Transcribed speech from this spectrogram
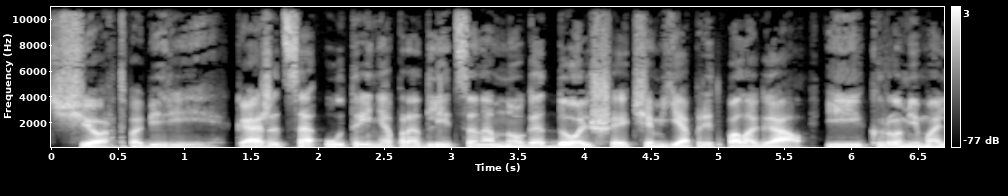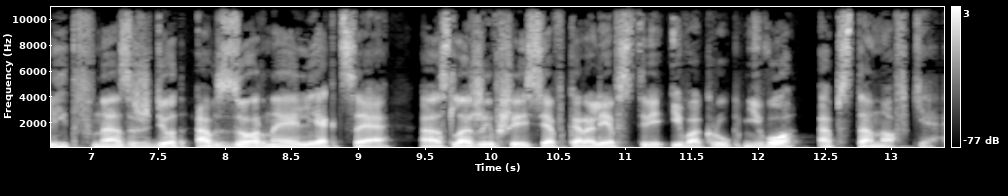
Черт побери, кажется, утрення продлится намного дольше, чем я предполагал, и кроме молитв нас ждет обзорная лекция о сложившейся в королевстве и вокруг него обстановке.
